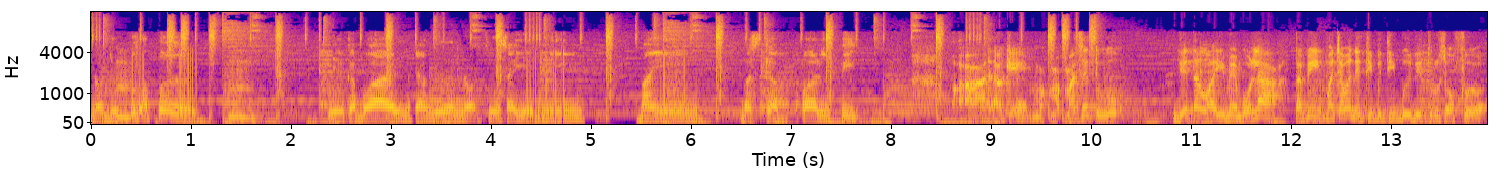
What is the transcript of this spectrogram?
nak jumpa Hmm. apa Hmm. dia kan buat macam dia nak suruh saya ni main basikal Paralimpik Ah, okey, ma- ma- masa tu dia tahu Ai main bola, tapi macam mana tiba-tiba dia terus offer?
